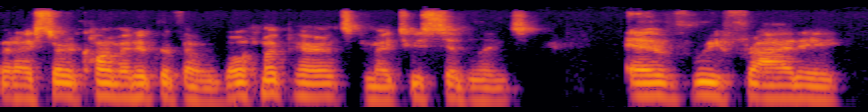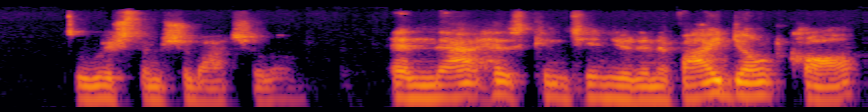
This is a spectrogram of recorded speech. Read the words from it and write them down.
but I started calling my nuclear family, both my parents and my two siblings, every Friday to wish them Shabbat Shalom. And that has continued. And if I don't call,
